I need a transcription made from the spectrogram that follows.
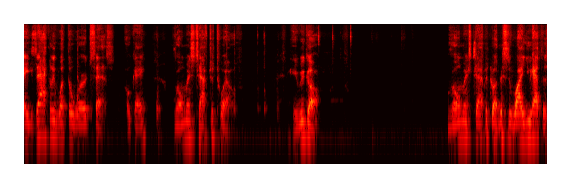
exactly what the word says, okay? Romans chapter 12. Here we go. Romans chapter 12. This is why you have to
